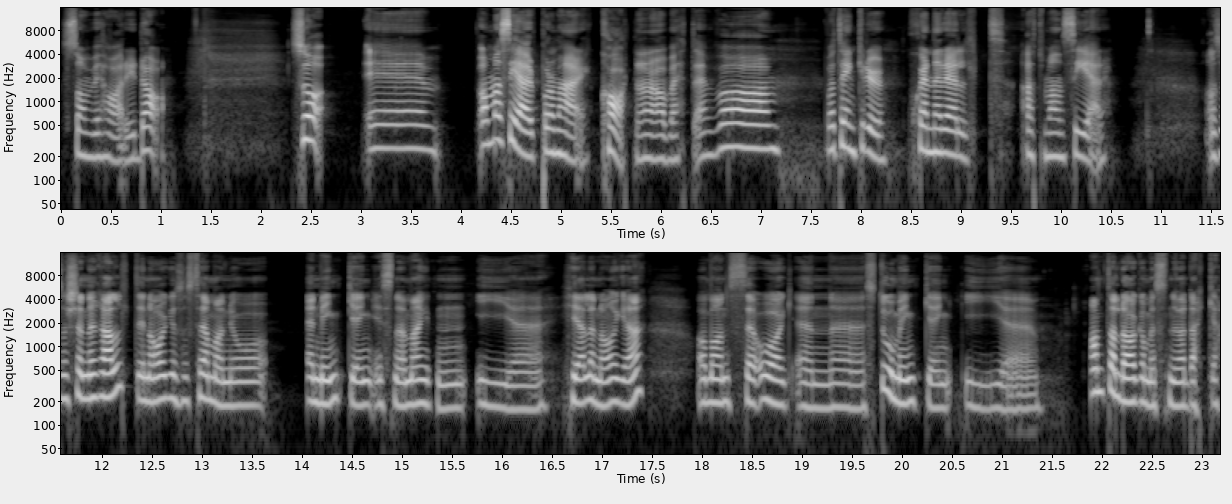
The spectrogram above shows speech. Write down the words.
som vi har idag. Så eh, om man ser på de här kartorna av Mette, vad, vad tänker du generellt att man ser? Alltså generellt i Norge så ser man ju en minking i snømengden i eh, hela Norge. och man ser också en eh, stor minking i eh, antall dager med snødekke.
